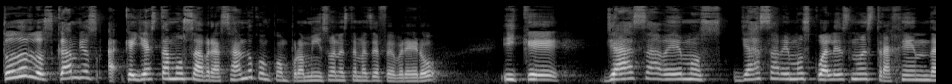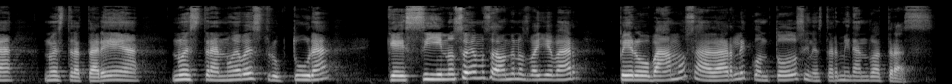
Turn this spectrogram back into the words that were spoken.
todos los cambios que ya estamos abrazando con compromiso en este mes de febrero y que ya sabemos, ya sabemos cuál es nuestra agenda, nuestra tarea, nuestra nueva estructura, que sí, no sabemos a dónde nos va a llevar, pero vamos a darle con todo sin estar mirando atrás.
